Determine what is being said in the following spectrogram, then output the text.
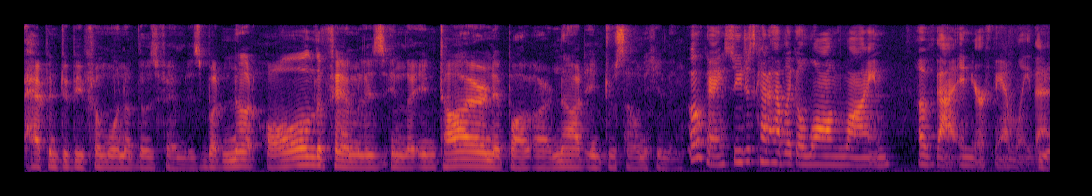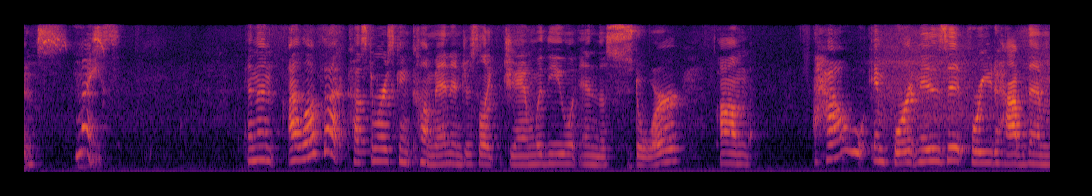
happen to be from one of those families but not all the families in the entire nepal are not into sound healing Okay, so you just kind of have like a long line of that in your family then. yes Nice. And then I love that customers can come in and just like jam with you in the store. Um, how important is it for you to have them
